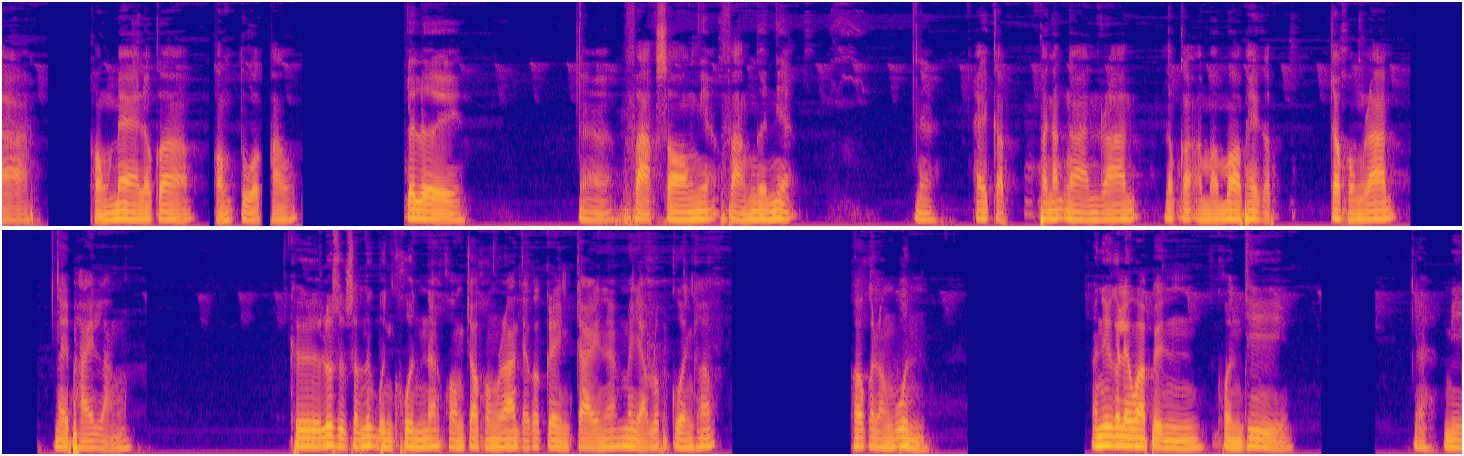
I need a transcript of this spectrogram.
ลาของแม่แล้วก็ของตัวเขาก็เลยฝากซองเนี่ยฝากเงินเนี่ยนะให้กับพนักงานร้าน แล้วก็เอามามอบให้กับเจ้าของร้าน ในภายหลัง คือรู้สึกสำนึกบุญคุณนะของเจ้าของร้านแต่ก็เกรงใจนะไม่อยากรบกวนเขาเขากำลังวุ่น อันนี้ก็เรียกว่าเป็นคนที่นะมี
